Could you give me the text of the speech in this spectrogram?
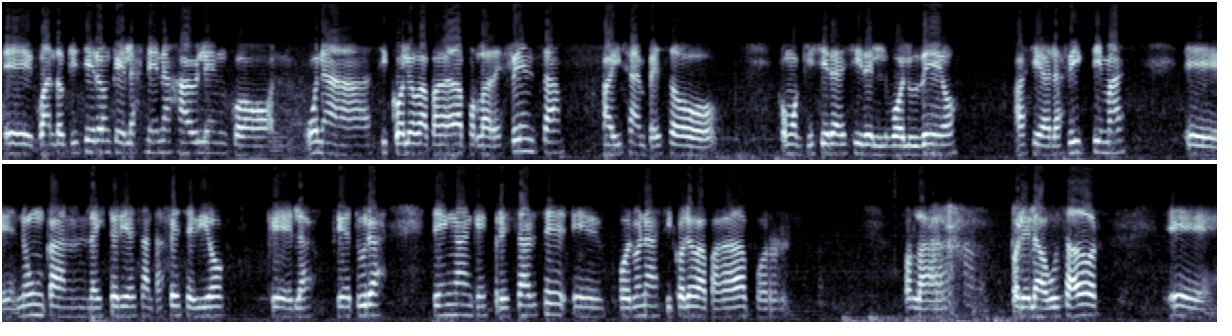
eh, cuando quisieron que las nenas hablen con una psicóloga pagada por la defensa, ahí ya empezó, como quisiera decir, el boludeo hacia las víctimas. Eh, nunca en la historia de Santa Fe se vio que las criaturas tengan que expresarse eh, por una psicóloga pagada por por la por el abusador. Eh,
